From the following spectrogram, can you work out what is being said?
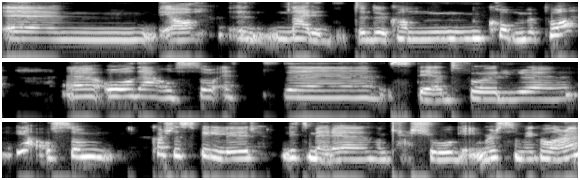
eh, ja, nerdete du kan komme på. Og det er også et sted for ja, oss som kanskje spiller litt mer sånn casual gamers, som vi kaller det.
